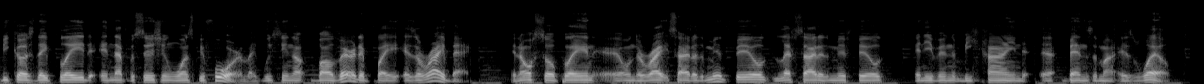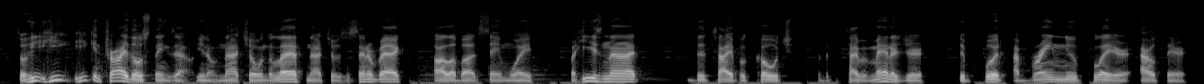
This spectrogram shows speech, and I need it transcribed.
because they played in that position once before. Like we've seen Valverde play as a right back and also playing on the right side of the midfield, left side of the midfield, and even behind uh, Benzema as well. So he he he can try those things out. You know, Nacho on the left, Nacho as a center back, all about same way. But he is not the type of coach, the type of manager to put a brand new player out there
